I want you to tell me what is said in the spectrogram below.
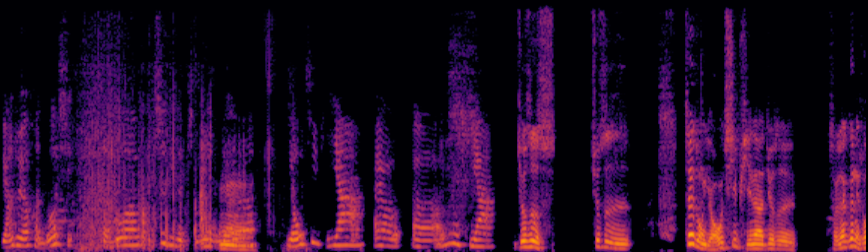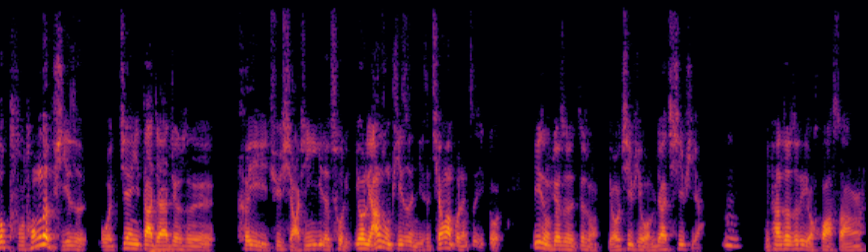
比方说有很多鞋，很多质地的皮面，比如说油漆皮呀，还有呃鹿皮呀。就是就是这种油漆皮呢，就是首先跟你说，普通的皮子，我建议大家就是。可以去小心翼翼的处理。有两种皮子你是千万不能自己做的，一种就是这种油漆皮，我们叫漆皮啊。嗯。你看这这里有划伤了。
